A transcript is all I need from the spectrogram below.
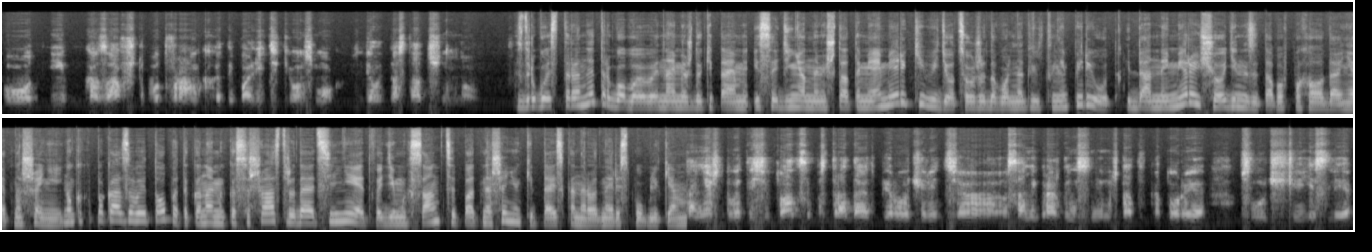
вот, и показав, что вот в рамках этой политики он смог сделать достаточно много. С другой стороны, торговая война между Китаем и Соединенными Штатами Америки ведется уже довольно длительный период. И данные меры еще один из этапов похолодания отношений. Но, как показывает опыт, экономика США страдает сильнее от вводимых санкций по отношению к Китайской Народной Республике. Конечно, в этой ситуации пострадают в первую очередь э, сами граждане Соединенных Штатов, которые в случае, если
